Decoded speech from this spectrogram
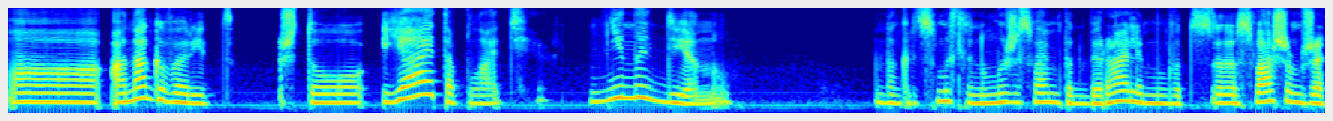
а, она говорит, что я это платье не надену. Она говорит, в смысле, ну мы же с вами подбирали, мы вот с, с вашим же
